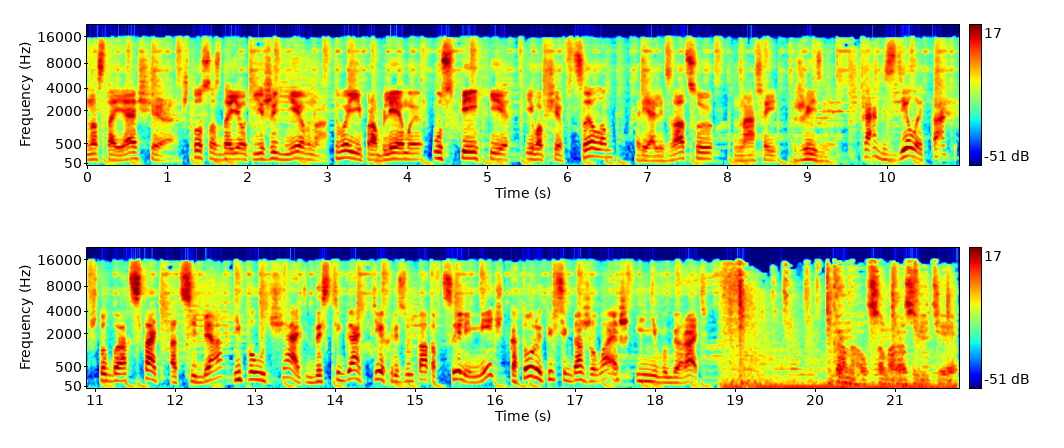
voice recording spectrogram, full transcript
настоящее, что создает ежедневно твои проблемы, успехи и вообще в целом реализацию нашей жизни. Как сделать так, чтобы отстать от себя и получать, достигать тех результатов, целей, мечт, которые ты всегда желаешь и не выгорать. Канал саморазвития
